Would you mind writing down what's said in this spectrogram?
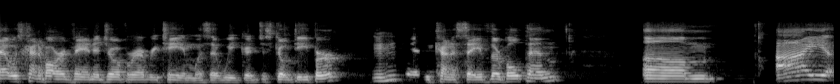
that was kind of our advantage over every team was that we could just go deeper mm-hmm. and kind of save their bullpen. Um, I,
